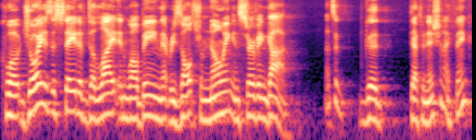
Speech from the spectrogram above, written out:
quote, Joy is a state of delight and well being that results from knowing and serving God. That's a good definition, I think,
